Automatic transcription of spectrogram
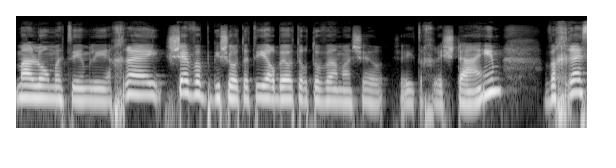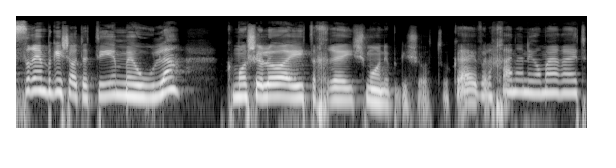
מה לא מתאים לי. אחרי שבע פגישות את תהיי הרבה יותר טובה מאשר שהיית אחרי שתיים, ואחרי עשרים פגישות את תהיי מעולה, כמו שלא היית אחרי שמונה פגישות, אוקיי? ולכן אני אומרת,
